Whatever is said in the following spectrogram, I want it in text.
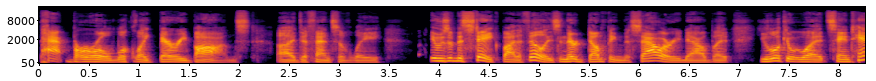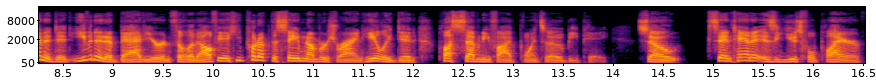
Pat Burrell look like Barry Bonds uh, defensively it was a mistake by the Phillies and they're dumping the salary now. But you look at what Santana did, even in a bad year in Philadelphia, he put up the same numbers Ryon Healy did, plus 75 points of OBP. So Santana is a useful player,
